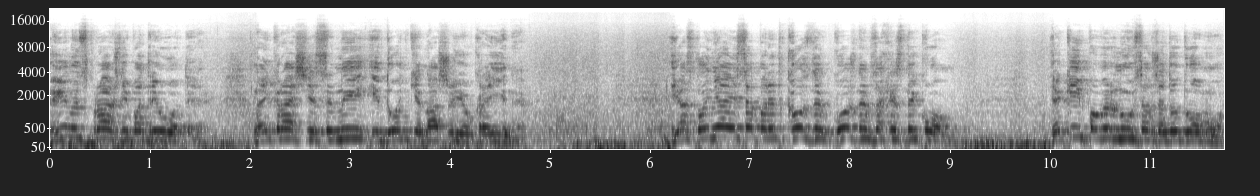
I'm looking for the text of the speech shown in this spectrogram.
Гинуть справжні патріоти, найкращі сини і доньки нашої України. Я склоняюся перед кожним, захисником, який повернувся вже додому,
